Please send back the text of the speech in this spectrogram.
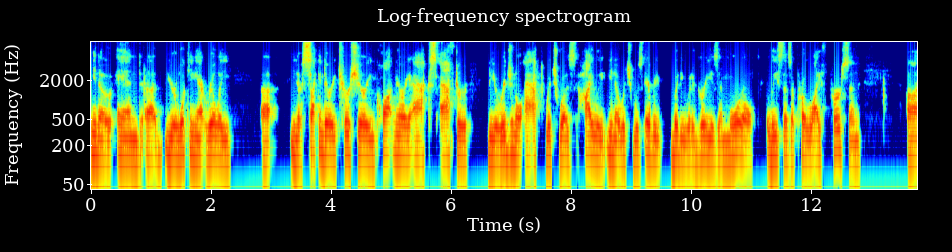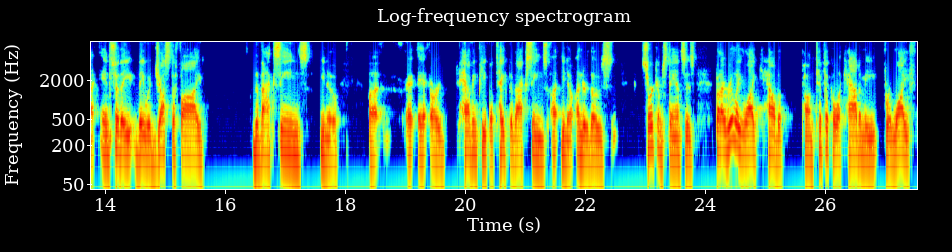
you know, and uh, you're looking at really, uh, you know, secondary, tertiary, and quaternary acts after the original act, which was highly, you know, which was everybody would agree is immoral, at least as a pro-life person. Uh, and so they they would justify the vaccines, you know, uh, or having people take the vaccines, uh, you know, under those circumstances. But I really like how the Pontifical Academy for Life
